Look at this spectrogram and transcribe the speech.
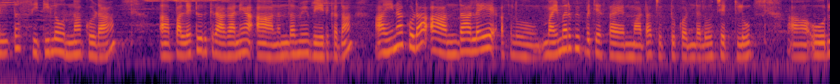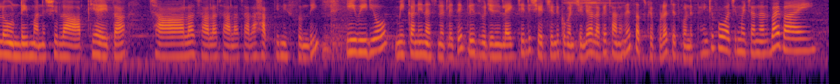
ఎంత సిటీలో ఉన్నా కూడా పల్లెటూరికి రాగానే ఆ ఆనందమే వేరు కదా. అయినా కూడా ఆ అందాలే అసలు మైమరిపింపచేస్తాయి అన్నమాట చుట్టూ కొండలు చెట్లు ఊర్లో ఉండే మనుషుల ఆప్యాయత చాలా చాలా చాలా చాలా హ్యాపీని ఇస్తుంది ఈ వీడియో మీకు అన్నీ నచ్చినట్లయితే ప్లీజ్ వీడియోని లైక్ చేయండి షేర్ చేయండి కామెంట్ చేయండి. అలాగే ఛానల్ని సబ్స్క్రైబ్ కూడా చేసుకోండి. Thank you for watching my channel bye bye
